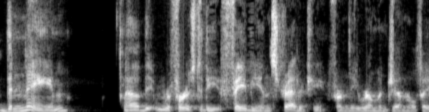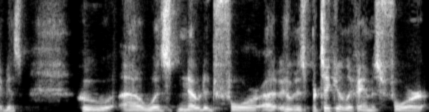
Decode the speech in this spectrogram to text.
the name uh, refers to the Fabian strategy from the Roman general Fabius, who uh, was noted for, uh, who was particularly famous for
